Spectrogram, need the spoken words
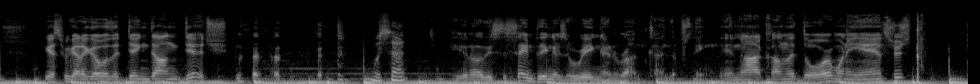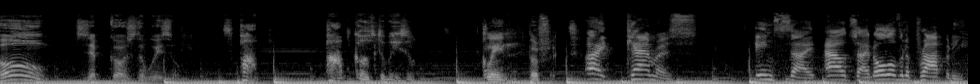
I guess we gotta go with a ding-dong ditch. What's that? You know, it's the same thing as a ring and run kind of thing. You knock on the door, when he answers, boom! Zip goes the weasel. It's pop. Pop goes the weasel. Clean. Perfect. All right, cameras. Inside, outside, all over the property.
